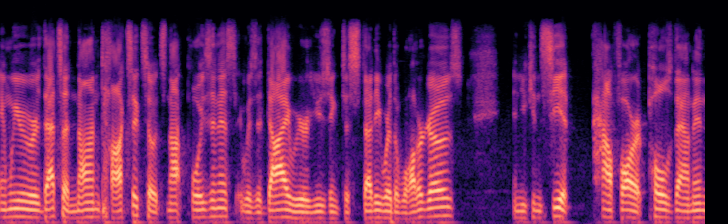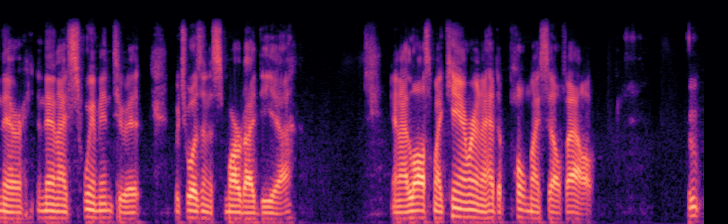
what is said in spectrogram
And we were that's a non-toxic, so it's not poisonous. It was a dye we were using to study where the water goes. And you can see it how far it pulls down in there, and then I swim into it, which wasn't a smart idea and I lost my camera and I had to pull myself out. Oop.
